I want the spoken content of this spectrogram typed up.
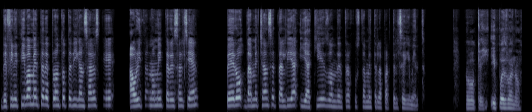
definitivamente de pronto te digan: "¿Sabes qué? Ahorita no me interesa al 100, pero dame chance tal día", y aquí es donde entra justamente la parte del seguimiento. Okey. Y pues bueno,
